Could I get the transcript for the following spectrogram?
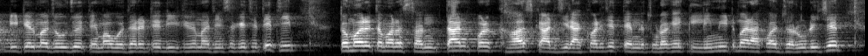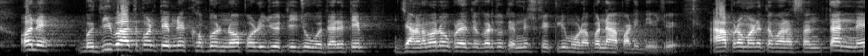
ડિટેલમાં જવું જોઈએ તેમાં વધારે તે ડિટેલમાં જઈ શકે છે. તેથી તમારે તમારા સંતાન પર ખાસ કાળજી રાખવાની છે. તેમને થોડાક એક લિમિટમાં રાખવા જરૂરી છે. અને બધી વાત પણ તેમને ખબર ન પડવી જોઈએ. તે જો વધારે તે જાણવાનો પ્રયત્ન કરે તો તેમને સ્ટ્રિક્ટલી મોઢા પર ના પાડી દેવી જોઈએ. આ પ્રમાણે તમારા સંતાનને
